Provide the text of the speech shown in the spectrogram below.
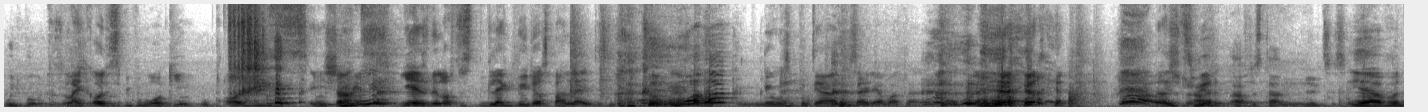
Which bulldozer? Like all these people walking, all these in shots. Really? Yes, they love to like they just stand like this. What? They will put their hands inside their back. it's true. Weird. I have to start noticing. Yeah, but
